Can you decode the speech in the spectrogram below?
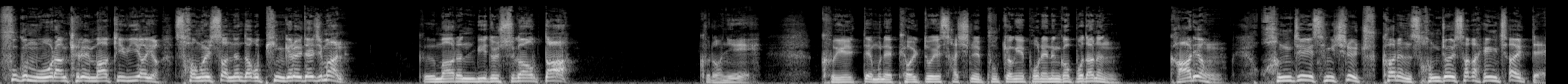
후금 오랑캐를 막기 위하여 성을 쌓는다고 핑계를 대지만 그 말은 믿을 수가 없다. 그러니 그 일 때문에 별도의 사신을 북경에 보내는 것보다는 가령 황제의 생신을 축하하는 성절사가 행차할 때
